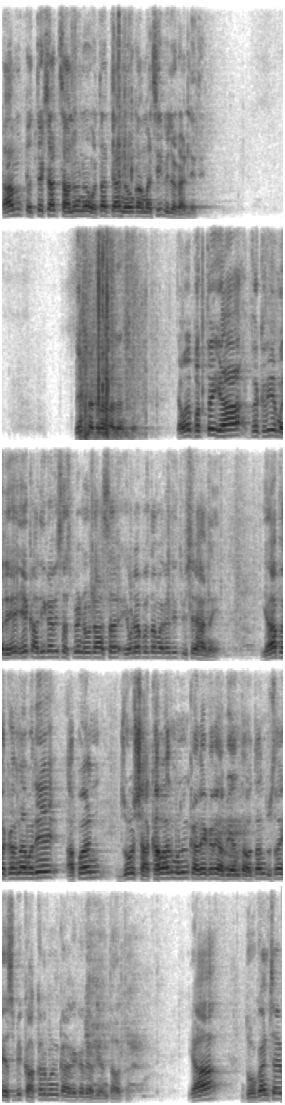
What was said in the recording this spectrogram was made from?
काम प्रत्यक्षात चालू न होता त्या नऊ कामाची बिलं काढली एक तक्रार आल्यानंतर. त्यामुळे फक्त या प्रक्रियेमध्ये एक अधिकारी सस्पेंड होता असं एवढ्यापुरता मर्यादित विषय हा नाही. या प्रकरणामध्ये आपण जो शाखावार म्हणून कार्यकारी अभियंता होता आणि दुसरा एस बी काकड म्हणून कार्यकारी अभियंता होता या दोघांच्या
